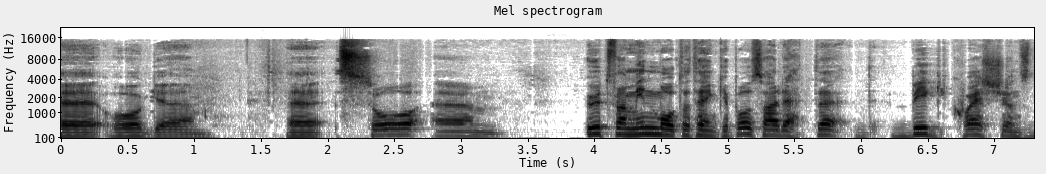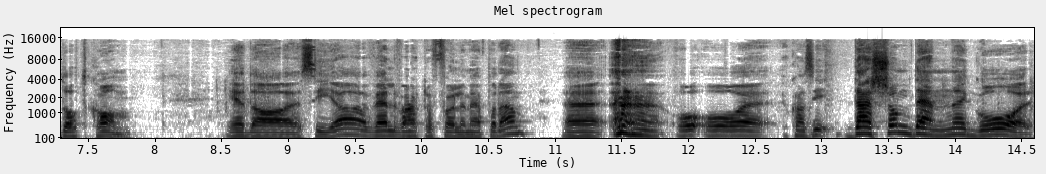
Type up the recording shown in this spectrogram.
uh, og uh, så um, ut fra min måte å tenke på, så er dette bigquestions.com. er da sida. Vel verdt å følge med på den. Eh, og, du kan si, dersom denne går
